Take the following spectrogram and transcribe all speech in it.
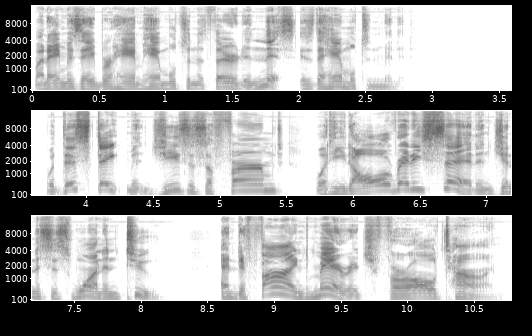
My name is Abraham Hamilton III, and this is the Hamilton Minute. With this statement, Jesus affirmed what he'd already said in Genesis 1 and 2 and defined marriage for all time.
